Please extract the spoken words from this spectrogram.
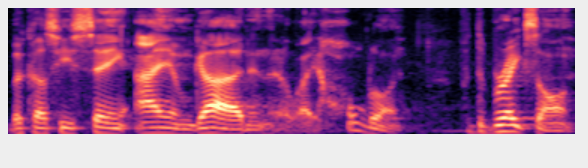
because he's saying, I am God. And they're like, hold on, put the brakes on.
